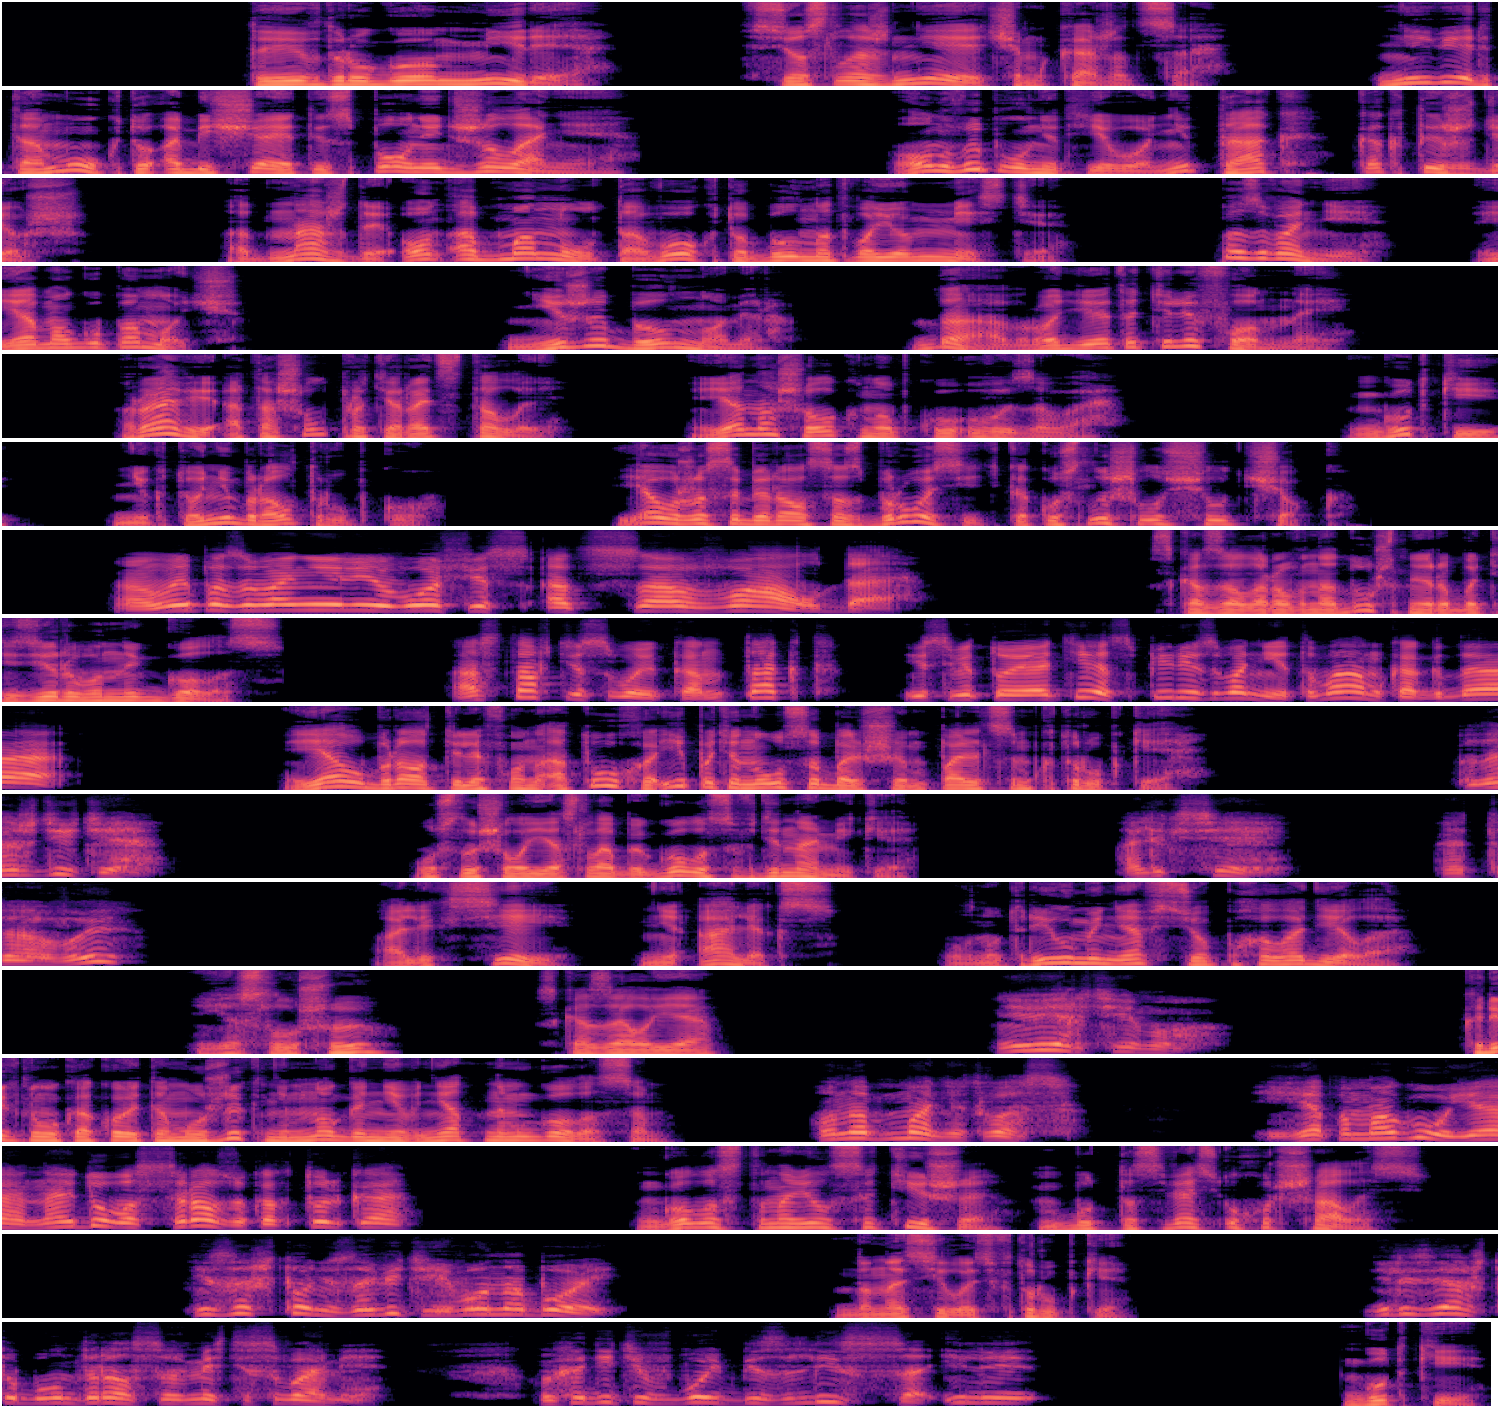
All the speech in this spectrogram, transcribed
«Ты в другом мире», все сложнее, чем кажется. Не верь тому, кто обещает исполнить желание. Он выполнит его не так, как ты ждешь. Однажды он обманул того, кто был на твоем месте. Позвони, я могу помочь. Ниже был номер. Да, вроде это телефонный. Рави отошел протирать столы. Я нашел кнопку вызова. Гудки. Никто не брал трубку. Я уже собирался сбросить, как услышал щелчок. «Вы позвонили в офис отца Валда», сказал равнодушный роботизированный голос. «Оставьте свой контакт, и святой отец перезвонит вам, когда...» Я убрал телефон от уха и потянулся большим пальцем к трубке. «Подождите!» — услышал я слабый голос в динамике. «Алексей, это вы?» «Алексей, не Алекс. Внутри у меня все похолодело». «Я слушаю», — сказал я. «Не верьте ему!» — крикнул какой-то мужик немного невнятным голосом. «Он обманет вас. Я помогу, я найду вас сразу, как только...» Голос становился тише, будто связь ухудшалась. «Ни за что не зовите его на бой!» — доносилось в трубке. «Нельзя, чтобы он дрался вместе с вами. Выходите в бой без Лисса или...» Гудки.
